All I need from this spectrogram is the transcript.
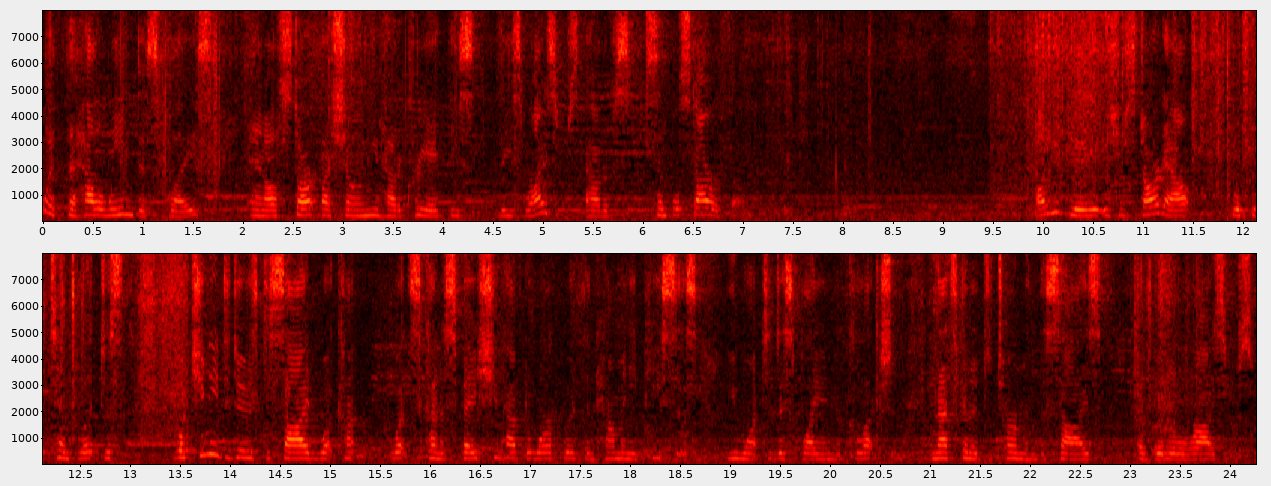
with the Halloween displays and I'll start by showing you how to create these, these risers out of simple styrofoam. All you do is you start out with the template. Just what you need to do is decide what kind, what kind of space you have to work with and how many pieces you want to display in your collection. And that's going to determine the size of your little risers.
